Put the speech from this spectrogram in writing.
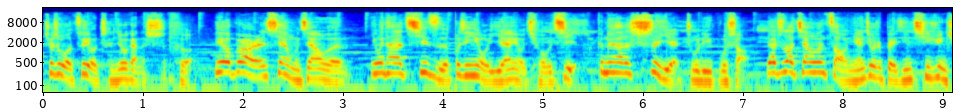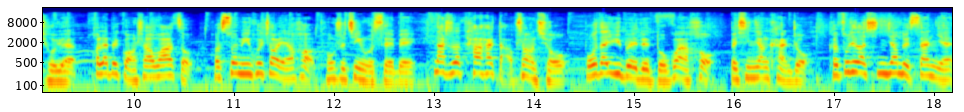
就是我最有成就感的时刻。也有不少人羡慕姜文，因为他的妻子不仅有颜有球技，更对他的事业助力不少。要知道，姜文早年就是北京青训球员，后来被广厦挖走，和孙铭徽、赵岩昊同时进入 CBA。那时的他还打不上球，不过在预备队夺冠后被新疆看中，可租借到新新疆。队三年，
